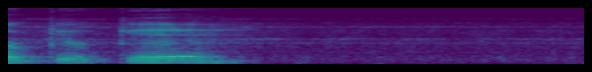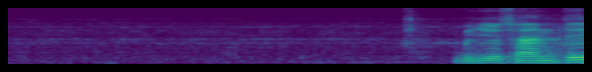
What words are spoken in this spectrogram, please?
okay okay. બીજું શાંતિ?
